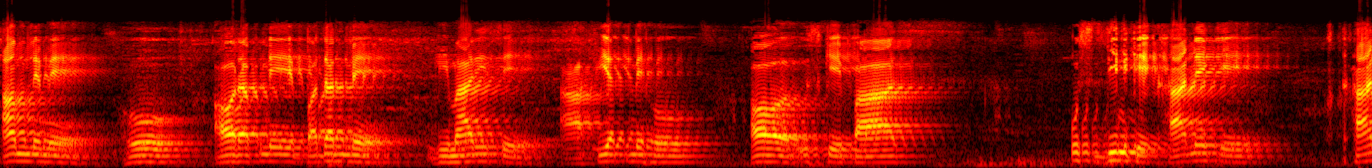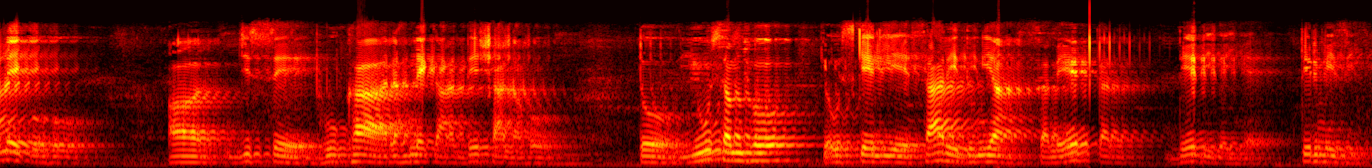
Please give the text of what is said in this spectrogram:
امن میں ہو اور اپنے بدن میں بیماری سے عافیت میں ہو اور اس کے پاس اس دن کے کھانے کے کھانے کو ہو اور جس سے بھوکا رہنے کا اندیشہ نہ ہو۔ تو یوں سمجھو کہ اس کے لیے ساری دنیا سمیٹ کر دے دی گئی ہے۔ ترمیزی۔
